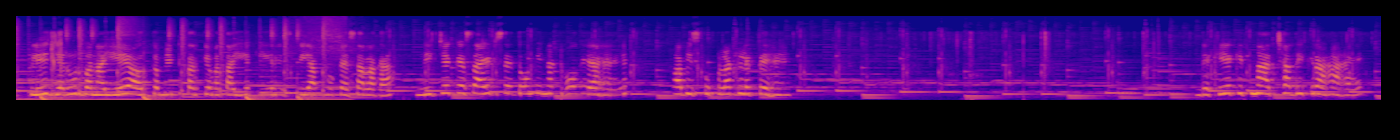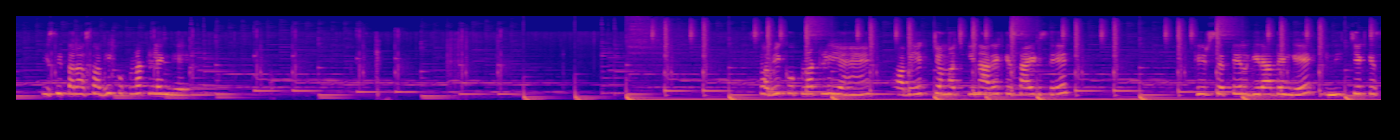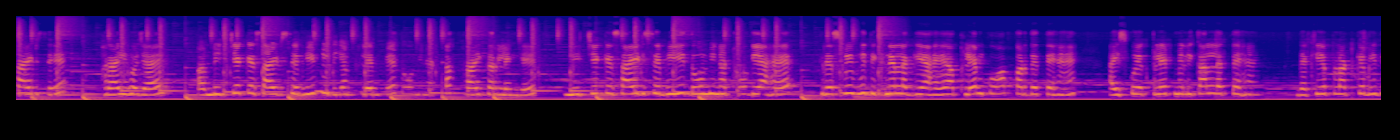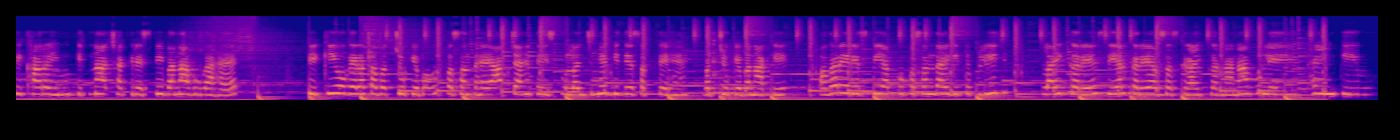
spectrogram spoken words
प्लीज़ ज़रूर बनाइए और कमेंट करके बताइए कि ये रेसिपी आपको कैसा लगा। नीचे के साइड से दो मिनट हो गया है। अब इसको पलट लेते हैं। देखिए कितना अच्छा दिख रहा है। इसी तरह सभी को पलट लेंगे। सभी को पलट लिए हैं। अब एक चम्मच किनारे के साइड से फिर से तेल गिरा देंगे कि नीचे के साइड से फ्राई हो जाए। और नीचे के साइड से भी मीडियम फ्लेम पे दो मिनट तक फ्राई कर लेंगे। नीचे के साइड से भी दो मिनट हो गया है। क्रिस्पी भी दिखने लग गया है। अब फ्लेम को ऑफ़ कर देते हैं और इसको एक प्लेट में निकाल लेते हैं। देखिए पलट के भी दिखा रही हूँ कितना अच्छा क्रिस्पी बना हुआ है। टिक्की वगैरह तो बच्चों के बहुत पसंद है। आप चाहें तो इसको लंच में भी दे सकते हैं बच्चों के बना के। अगर ये रेसिपी आपको पसंद आएगी तो प्लीज़ लाइक करें शेयर करें और सब्सक्राइब करना ना भूलें। Thank you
